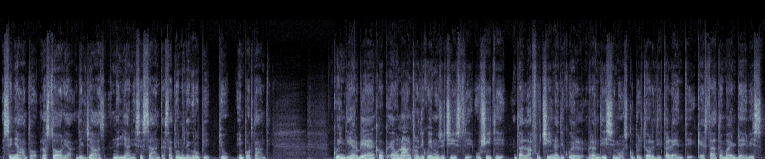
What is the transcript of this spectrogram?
segnato la storia del jazz negli anni 60, è stato uno dei gruppi più importanti. Quindi Herbie Hancock è un altro di quei musicisti usciti dalla fucina di quel grandissimo scopritore di talenti che è stato Miles Davis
